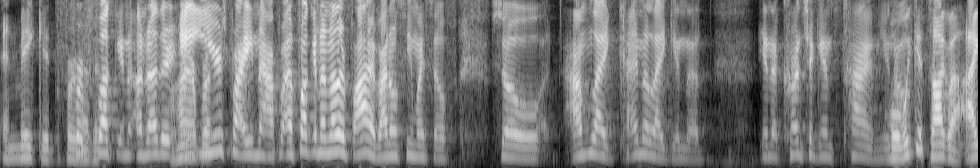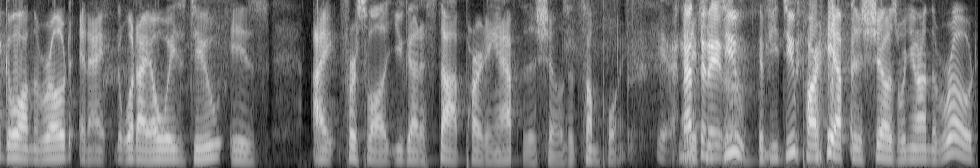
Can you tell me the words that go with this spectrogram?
and make it for, for another, fucking another eight 100 years, probably not. Fucking another five. I don't see myself. So I'm like kind of like in the in a crunch against time. You know. Well, know, we could talk about. I go on the road, and I what I always do is, I first of all, you got to stop partying after the shows at some point. Yeah, And not if today, you do, though. if you do party after the shows when you're on the road,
